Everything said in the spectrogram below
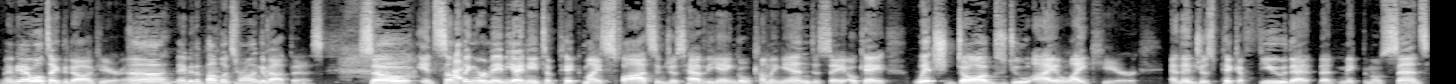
maybe I will take the dog here. Uh, maybe the public's wrong about this. So it's something where maybe I need to pick my spots and just have the angle coming in to say, okay, which dogs do I like here? And then just pick a few that that make the most sense.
